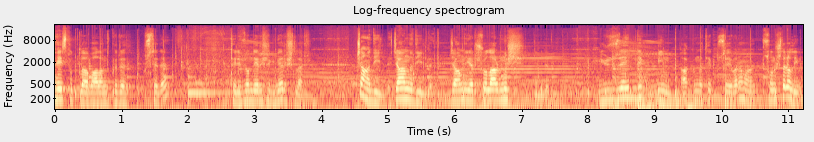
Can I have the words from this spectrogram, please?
Facebook'la bağlandıkları bu sitede televizyonda yarışır gibi yarıştılar. Canlı değildi, canlı değildi. Canlı yarışıyorlarmış gibi dedim. 150 bin, aklımda tek bu sayı var ama sonuçlar alayım.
